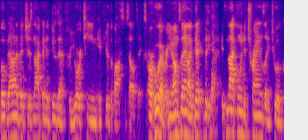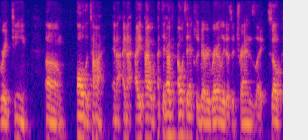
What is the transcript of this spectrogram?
Bogdanovic is not going to do that for your team if you're the Boston Celtics or whoever. You know what I'm saying? Like they, yeah. it's not going to translate to a great team um, all the time. And I, and I, I, I, think I would say actually very rarely does it translate. So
